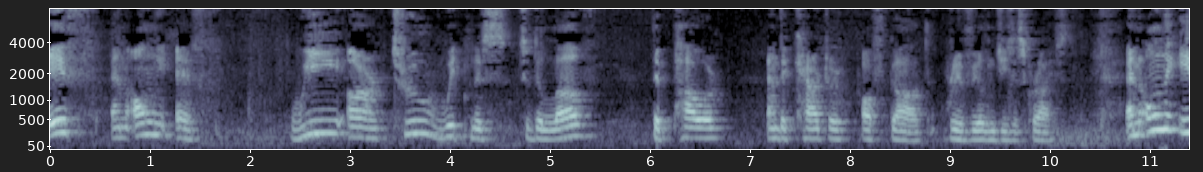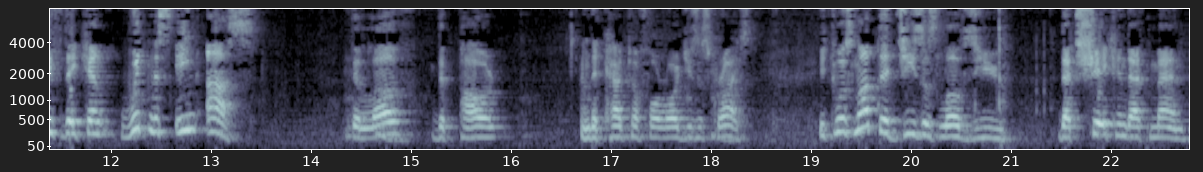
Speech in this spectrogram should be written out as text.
if and only if we are true witness to the love, the power, and the character of God revealed in Jesus Christ. And only if they can witness in us the love, the power, and the character of our Lord Jesus Christ. It was not that Jesus loves you that shaken that man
